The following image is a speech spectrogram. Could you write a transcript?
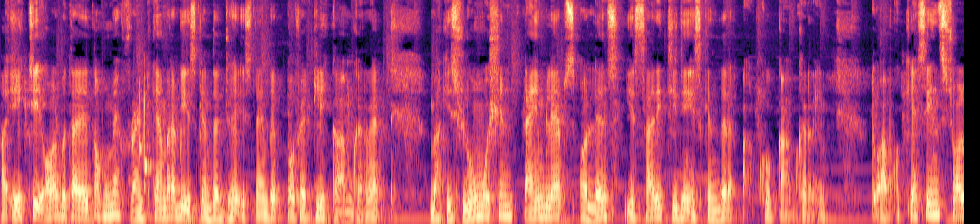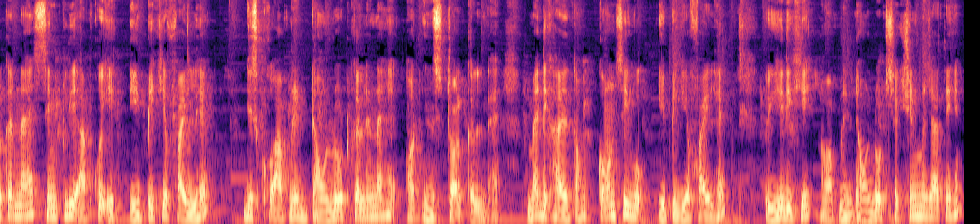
हाँ एक चीज़ और बता देता हूँ, मैं फ्रंट कैमरा भी इसके अंदर जो है इस टाइम पे परफेक्टली काम कर रहा है। बाकी स्लो मोशन टाइम लैप्स और लेंस ये सारी चीज़ें इसके अंदर आपको काम कर रहे हैं। तो आपको कैसे इंस्टॉल करना है? सिंपली आपको एक ए पी के फ़ाइल है, जिसको आपने डाउनलोड कर लेना है और इंस्टॉल कर लेना है। मैं दिखा देता हूँ कौन सी वो ए पी के फ़ाइल है। तो ये देखिए, हम अपने डाउनलोड सेक्शन में जाते हैं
